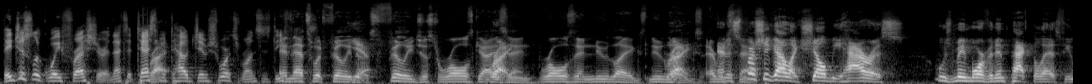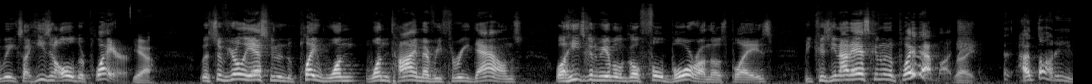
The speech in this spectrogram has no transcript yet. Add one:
they just look way fresher, and that's a testament Right. to how Jim Schwartz runs his defense. and that's what Philly Yeah. does. Philly just rolls guys Right. in, rolls in new legs, new Right. legs, every and snap. especially a guy like Shelby Harris, who's made more of an impact the last few weeks. Like he's an older player. yeah. So if you're only asking him to play one one time every three downs, well, he's going to be able to go full bore on those plays because you're not asking him to play that much. Right. I thought he.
